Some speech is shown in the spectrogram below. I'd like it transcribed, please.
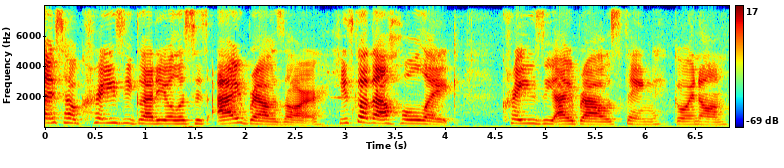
Never realized how crazy Gladiolus's eyebrows are. He's got that whole like crazy eyebrows thing going on.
